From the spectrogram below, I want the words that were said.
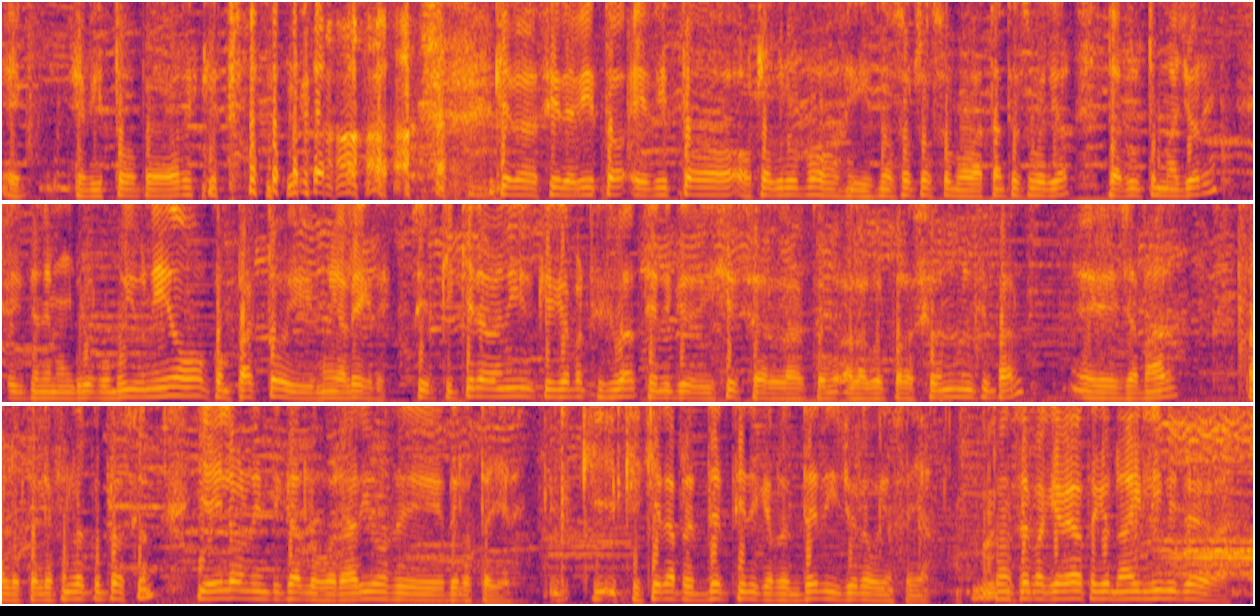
He visto peores que esto. Quiero decir, he visto he visto otros grupos y nosotros somos bastante superior de adultos mayores y tenemos un grupo muy unido, compacto y muy alegre. Si el que quiera venir, que quiera participar, tiene que dirigirse a la, a la corporación municipal, eh, llamar a los teléfonos de la corporación y ahí le van a indicar los horarios de, de los talleres. El que, el que quiera aprender tiene que aprender y yo le voy a enseñar. Entonces, para que vea usted que no hay límite de edad.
